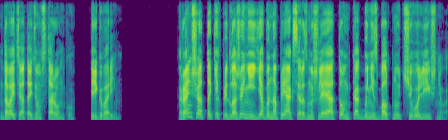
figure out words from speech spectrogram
«Давайте отойдем в сторонку, переговорим». Раньше от таких предложений я бы напрягся, размышляя о том, как бы не сболтнуть чего лишнего.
